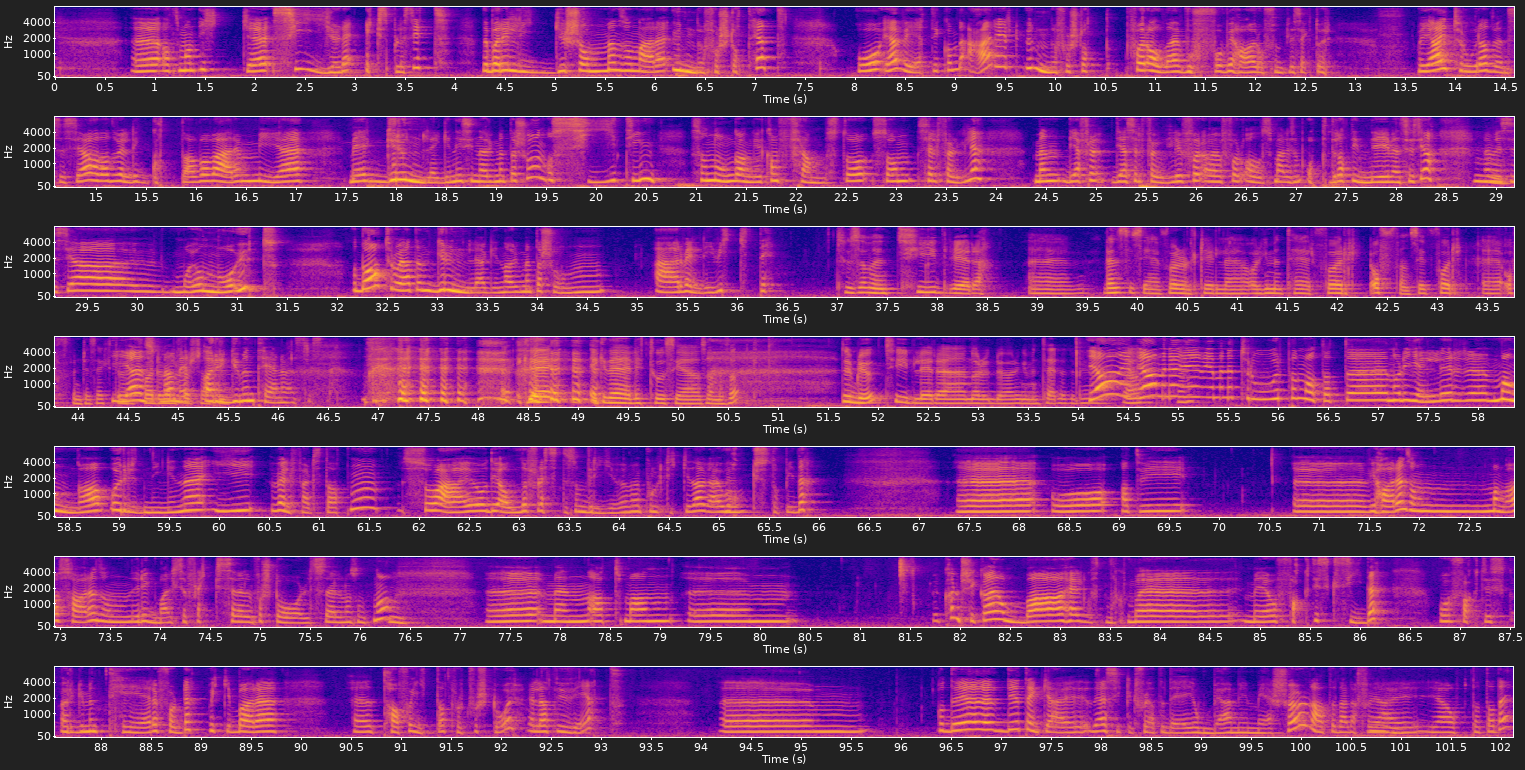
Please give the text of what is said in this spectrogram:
Eh, at man ikke sier det eksplisitt. Det bare ligger som en sånn underforståtthet. Og jeg vet ikke om det er helt underforstått for alle hvorfor vi har offentlig sektor. Og jeg tror at venstresida hadde hatt veldig godt av å være mye mer grunnleggende i sin argumentasjon og si ting som noen ganger kan framstå som selvfølgelige. Men de er, de er selvfølgelig for, øh, for, alle som er liksom oppdratt inne i venstresida. Mm. Men venstresida øh, må jo nå ut. Og da tror jeg at den grunnleggende argumentasjonen er veldig viktig. Så som en tydeligere eh, venstreside i forhold til eh, å argumentere for offensivt for eh, offentlig sektor? Jeg ønsker meg mer argumenterende venstreside. er, ikke det, er ikke det litt to sider av samme sak? Du blir jo tydeligere når du argumenterer. Du ja, ja, ja, men jeg, jeg, men jeg, tror på en måte at uh, når det gjelder uh, mange av ordningene i velferdsstaten, så er jo de aller fleste som driver med politikk i dag, er jo mm. vokst opp i det. Uh, og at vi uh, Vi har en sånn Mange av oss har en sånn ryggmargsrefleks eller forståelse eller noe sånt nå. Mm. Uh, men at man kanskje ikke har jobba helt godt nok med, med, å faktisk si det. Og faktisk argumentere for det. Og ikke bare ta for gitt at folk forstår, eller at vi vet. Uh, og det, det, tenker jeg, det er sikkert fordi at det jobber jeg mye med sjøl. At det er derfor jeg, mm. jeg, er opptatt av det.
